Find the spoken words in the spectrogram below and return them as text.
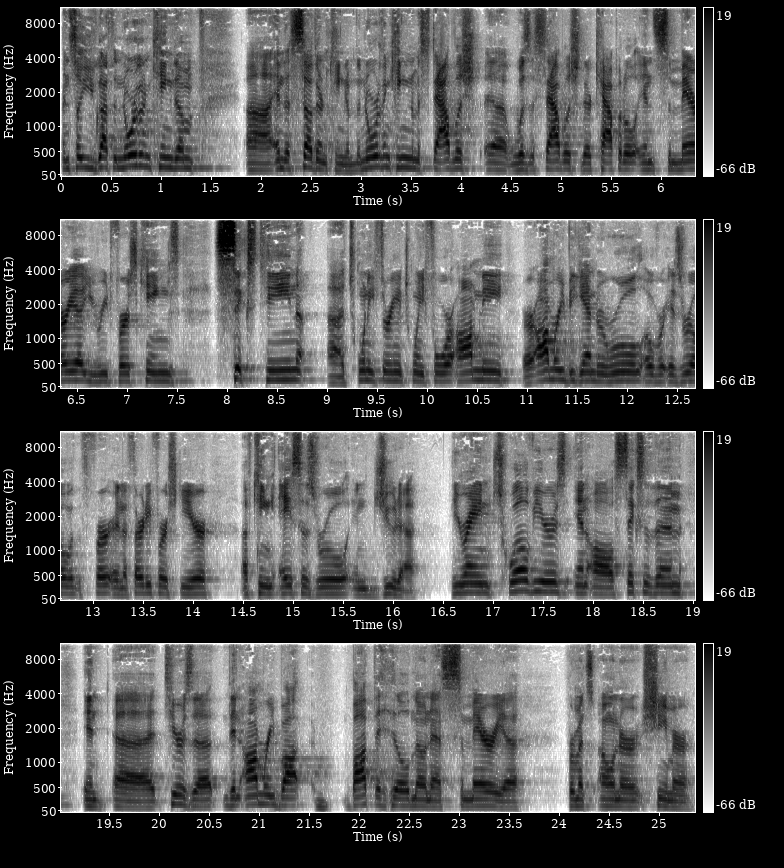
And so you've got the northern kingdom uh, and the southern kingdom. The northern kingdom established, uh, was established their capital in Samaria. You read 1 Kings 16, uh, 23, and 24. Omni, or Omri began to rule over Israel in the 31st year of King Asa's rule in Judah. He reigned 12 years in all, six of them in uh, Tirzah. Then Omri bought, bought the hill known as Samaria from its owner, Shemer,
